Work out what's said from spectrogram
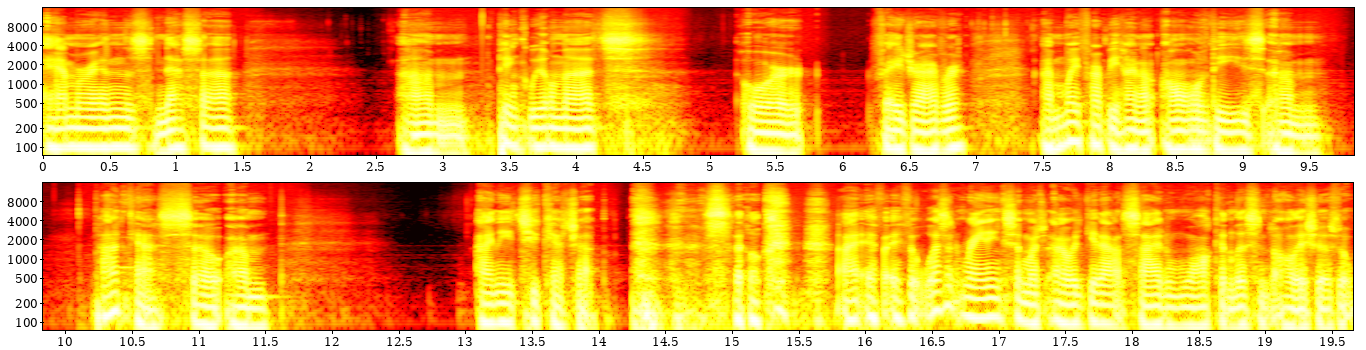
Amarins, Nessa, um, Pink Wheel Nuts, or Faye Driver. I'm way far behind on all of these um, podcasts. So I need to catch up. so I, if, if it wasn't raining so much, I would get outside and walk and listen to all these shows. But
